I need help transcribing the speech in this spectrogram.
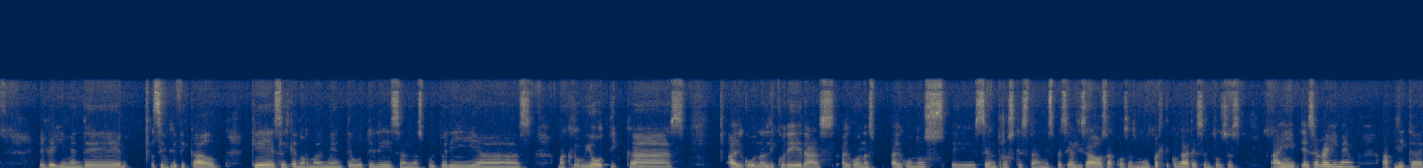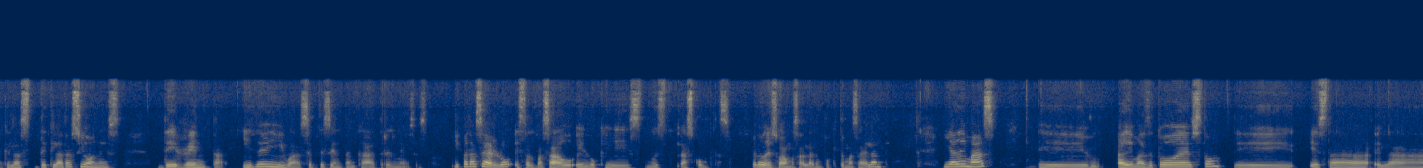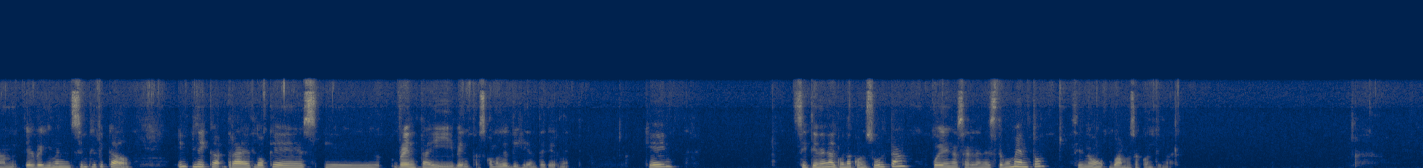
el régimen de simplificado, que es el que normalmente utilizan las pulperías, macrobióticas, algunas licoreras, algunas, algunos eh, centros que están especializados a cosas muy particulares. Entonces, ahí ese régimen aplica de que las declaraciones de renta y de IVA se presentan cada tres meses. Y para hacerlo, estás basado en lo que es las compras. Pero de eso vamos a hablar un poquito más adelante. Y además, eh, Además de todo esto, eh, el régimen simplificado implica traer lo que es eh, renta y ventas, como les dije anteriormente. Si tienen alguna consulta, pueden hacerla en este momento. Si no, vamos a continuar.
